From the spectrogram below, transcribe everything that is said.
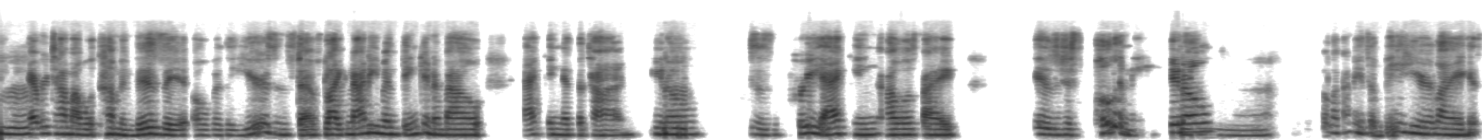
Mm-hmm. Every time I would come and visit over the years and stuff, like not even thinking about acting at the time, you know, mm-hmm. this is pre acting. I was like, it was just pulling me, you know? Mm-hmm. like I need to be here. Like it's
